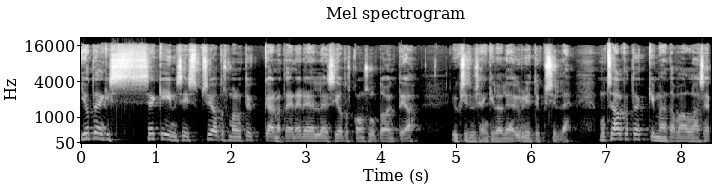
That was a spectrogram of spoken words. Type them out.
jotenkin sekin, siis sijoitusmaailman tykkään, mä teen edelleen sijoituskonsultointia yksityishenkilöille ja yrityksille. Mutta se alkoi tökkimään tavallaan se,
